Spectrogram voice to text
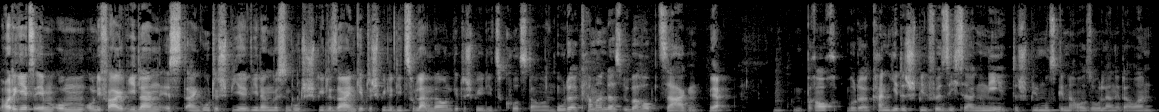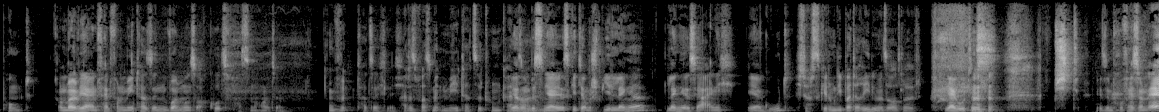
heute geht es eben um, um die Frage, wie lang ist ein gutes Spiel, wie lang müssen gute Spiele sein? Gibt es Spiele, die zu lang dauern? Gibt es Spiele, die zu kurz dauern? Oder kann man das überhaupt sagen? Ja, Braucht oder kann jedes Spiel für sich sagen, nee, das Spiel muss genau so lange dauern. Punkt. und weil wir ja ein Fan von Meta sind, wollen wir uns auch kurz fassen heute. Tatsächlich. Hat es was mit Meter zu tun? Keine Ja, so ein Ahnung. bisschen, ja, es geht ja um Spiellänge. Länge ist ja eigentlich eher gut. Ich dachte, es geht um die Batterie, die uns ausläuft. Ja, gut, das. Psst, wir sind professionell.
